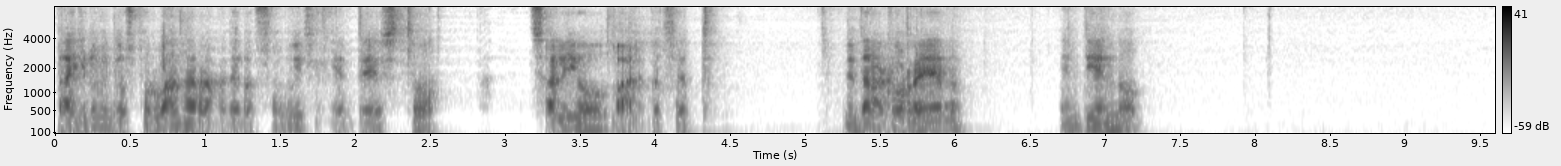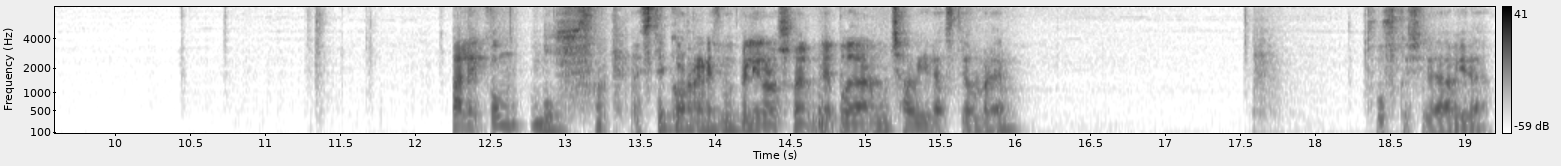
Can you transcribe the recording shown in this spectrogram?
Aquí no metemos por banda, realmente no fue muy eficiente esto. Salió, vale, perfecto. Intentará correr, entiendo. Vale, con... Uf, este corner es muy peligroso, ¿eh? le puede dar mucha vida a este hombre. ¿eh? Uf, que sí le da vida.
